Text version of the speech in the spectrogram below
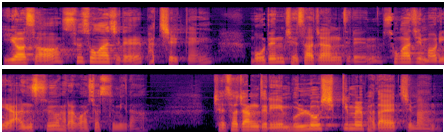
이어서 수송아지를 바칠 때 모든 제사장들은 송아지 머리에 안수하라고 하셨습니다. 제사장들이 물로 씻김을 받아야 했지만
